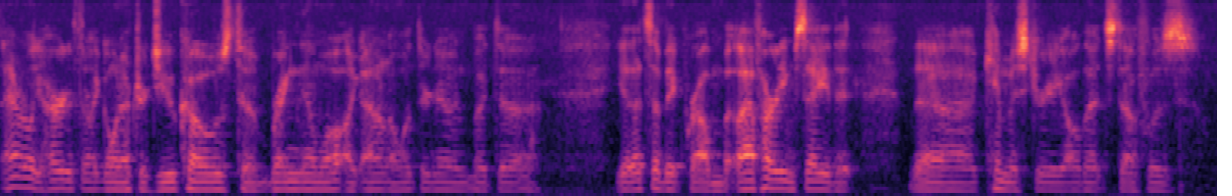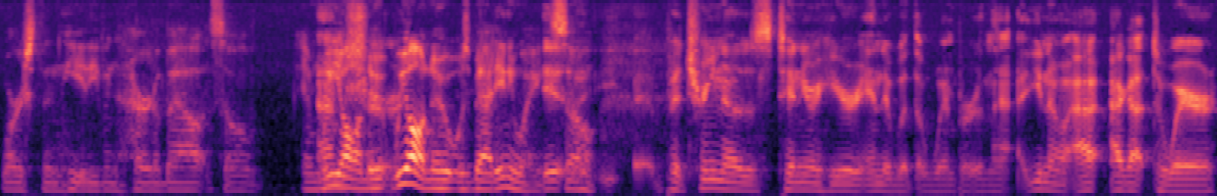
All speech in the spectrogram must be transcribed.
I haven't really heard if they're like going after JUCOs to bring them. Up. Like I don't know what they're doing, but uh, yeah, that's a big problem. But I've heard him say that the chemistry, all that stuff, was worse than he had even heard about. So and we I'm all knew we all knew it was bad anyway. It- so Petrino's tenure here ended with a whimper, and that you know I I got to where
